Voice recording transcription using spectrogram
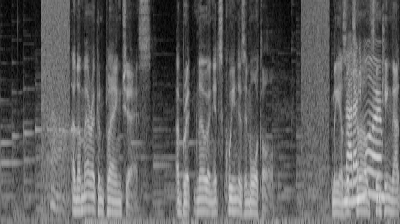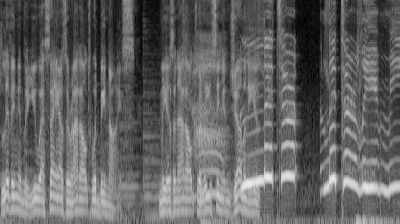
Ah. An American playing chess. A Brit knowing its queen is immortal. Me as Not a child anymore. thinking that living in the USA as an adult would be nice. Me as an adult releasing in Germany is Liter- literally me.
